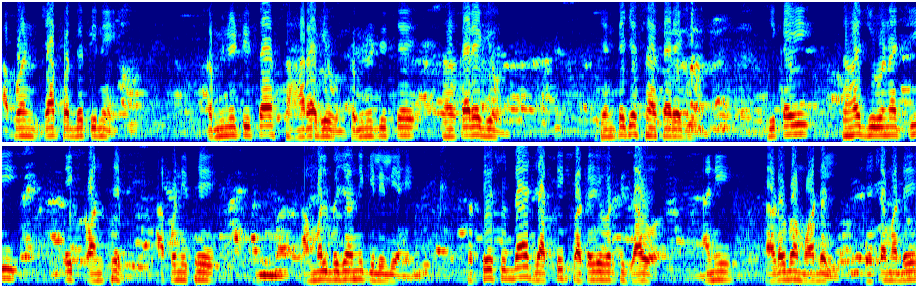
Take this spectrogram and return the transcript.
आपण ज्या पद्धतीने कम्युनिटीचा सहारा घेऊन कम्युनिटीचे सहकार्य घेऊन जनतेचे सहकार्य घेऊन जी काही सहजीवनाची एक कॉन्सेप्ट आपण इथे अंमलबजावणी केलेली आहे तर ते सुद्धा जागतिक पातळीवरती जावं आणि ताडोबा मॉडेल ज्याच्यामध्ये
